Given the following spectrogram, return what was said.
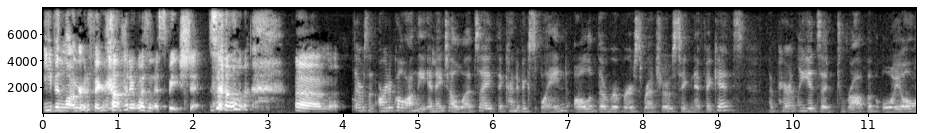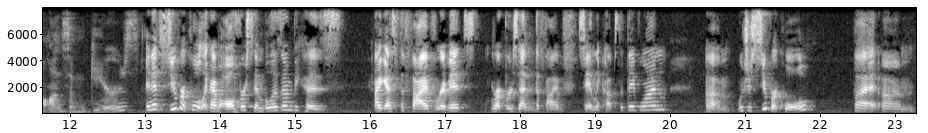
even longer to figure out that it wasn't a spaceship. So, um, There was an article on the NHL website that kind of explained all of the reverse retro significance. Apparently, it's a drop of oil on some gears. And it's super cool. Like I'm all for symbolism because I guess the five rivets represent the five Stanley Cups that they've won, um, which is super cool. But um,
